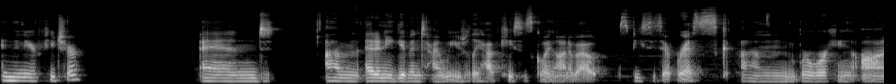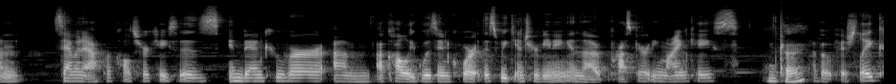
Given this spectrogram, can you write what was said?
in the near future. And um, at any given time, we usually have cases going on about species at risk. Um, we're working on salmon aquaculture cases in Vancouver. Um, a colleague was in court this week intervening in the Prosperity Mine case. Okay. About Fish Lake.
